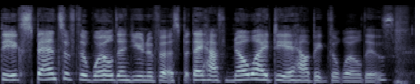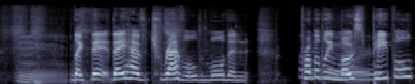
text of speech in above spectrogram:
the expanse of the world and universe but they have no idea how big the world is like they they have traveled more than probably most people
